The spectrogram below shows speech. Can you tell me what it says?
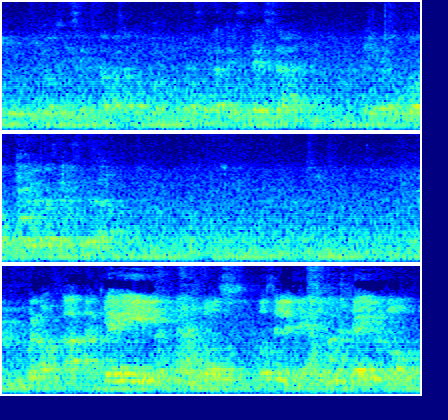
y, y nos dice que está pasando por profunda tristeza eh, o por problemas de ansiedad? Bueno, a- aquí hay dos, dos elementos, porque hay uno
